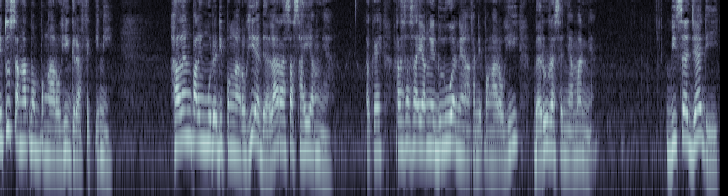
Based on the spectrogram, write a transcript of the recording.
itu sangat mempengaruhi grafik ini. Hal yang paling mudah dipengaruhi adalah rasa sayangnya. Oke, okay? rasa sayangnya duluan yang akan dipengaruhi, baru rasa nyamannya. Bisa jadi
